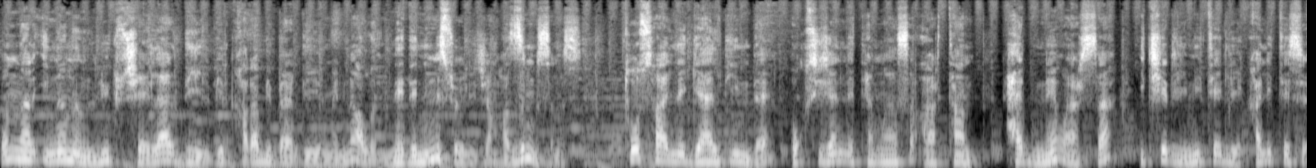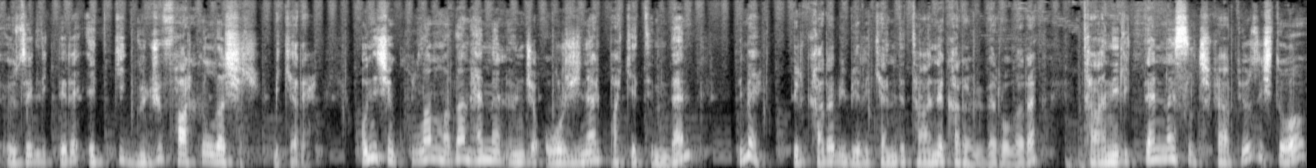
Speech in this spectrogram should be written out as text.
Onlar inanın lüks şeyler değil. Bir karabiber değirmenini alın. Nedenini söyleyeceğim. Hazır mısınız? Toz haline geldiğinde oksijenle teması artan her ne varsa içeriği, niteliği, kalitesi, özellikleri, etki gücü farklılaşır bir kere. Onun için kullanmadan hemen önce orijinal paketinden değil mi? Bir karabiberi kendi tane karabiber olarak tanelikten nasıl çıkartıyoruz? İşte o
